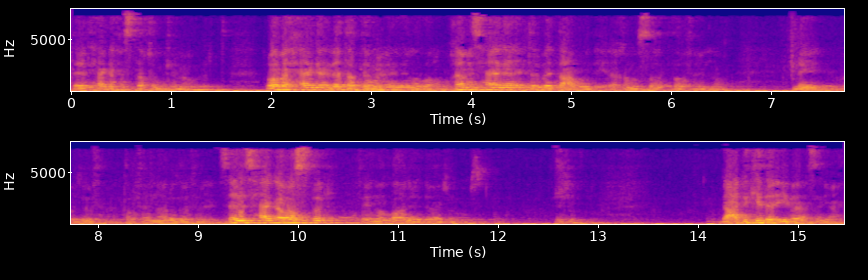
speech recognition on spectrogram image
ثالث حاجة فاستقم كما أمرت. رابع حاجة لا تركموا الذين ظلموا. خامس حاجة التربية التعبدية. أخم الصلاة طرفين النار ليل طرفين النهار وزلفين الليل. سادس حاجة واصبر فإن الله لا يضيع أجر بعد كده إيه بقى؟ ثانية واحدة.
